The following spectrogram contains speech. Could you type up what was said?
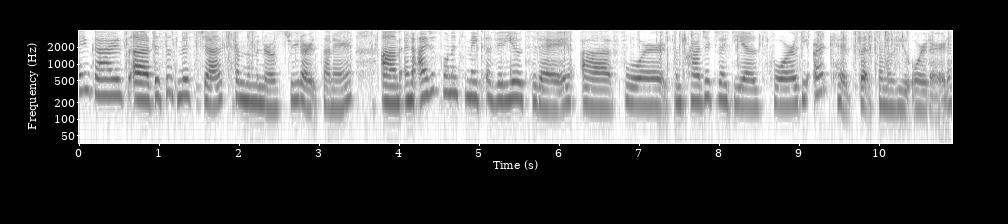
Hi you guys, uh, this is Miss Jess from the Monroe Street Art Center um, and I just wanted to make a video today uh, for some project ideas for the art kits that some of you ordered.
